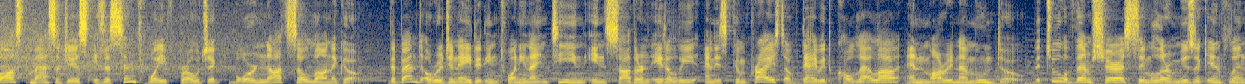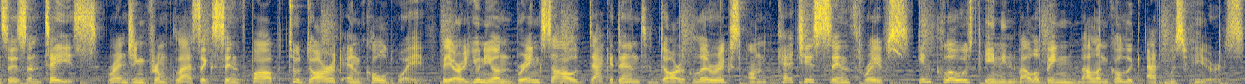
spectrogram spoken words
Lost Messages is a synthwave project born not so long ago. The band originated in 2019 in southern Italy and is comprised of David Colella and Marina Mundo. The two of them share similar music influences and tastes, ranging from classic synth pop to dark and cold wave. Their union brings out decadent, dark lyrics on catchy synth riffs enclosed in enveloping, melancholic atmospheres.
